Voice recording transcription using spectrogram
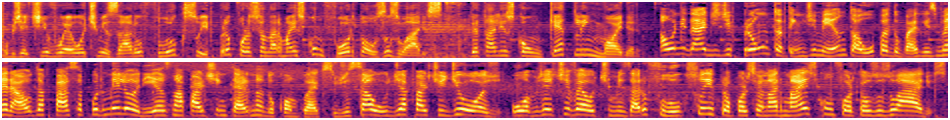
O objetivo é otimizar o fluxo e proporcionar mais conforto aos usuários. Detalhes com Kathleen Moider. A unidade de pronto atendimento, a UPA do bairro Esmeralda, passa por melhorias na parte interna do complexo de saúde a partir de hoje. O objetivo é otimizar o fluxo e proporcionar mais conforto aos usuários.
